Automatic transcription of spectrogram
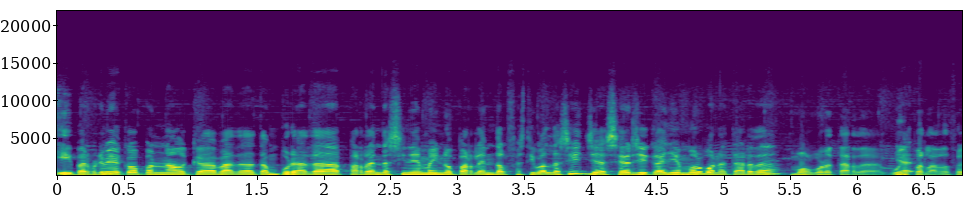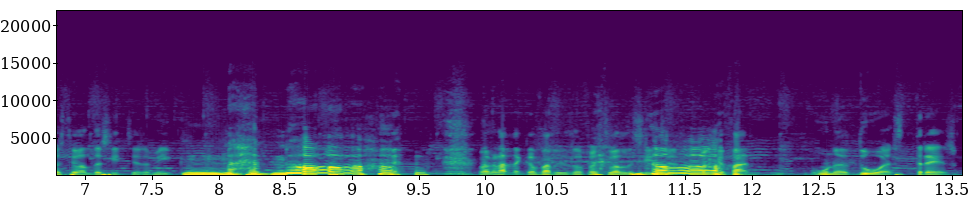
I per primer cop en el que va de temporada parlem de cinema i no parlem del Festival de Sitges. Sergi Calle, molt bona tarda. Molt bona tarda. Vull Ja- parlar del Festival de Sitges, amic. Mm, No! M'agrada que parlis del Festival de Sitges, No. perquè fan una, dues, tres,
